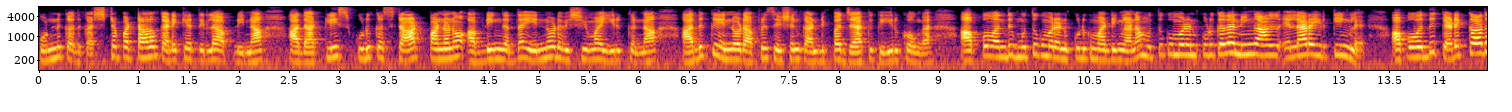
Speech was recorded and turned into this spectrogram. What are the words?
பொண்ணுக்கு அது கஷ்டப்பட்டாலும் கிடைக்கிறது இல்லை அப்படின்னா அதை அட்லீஸ்ட் கொடுக்க ஸ்டார்ட் பண்ணணும் அப்படிங்கிறது தான் என்னோட விஷயமா இருக்குன்னா அதுக்கு என்னோட அப்ரிசியேஷன் கண்டிப்பாக ஜாக்குக்கு இருக்கோங்க. அப்போ வந்து முத்துக்குமரன் கொடுக்க மாட்டீங்களான்னா முத்துக்குமரன் கொடுக்க தான் நீங்கள் எல்லாரும் இருக்கீங்களே. அப்போ வந்து கிடைக்காத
